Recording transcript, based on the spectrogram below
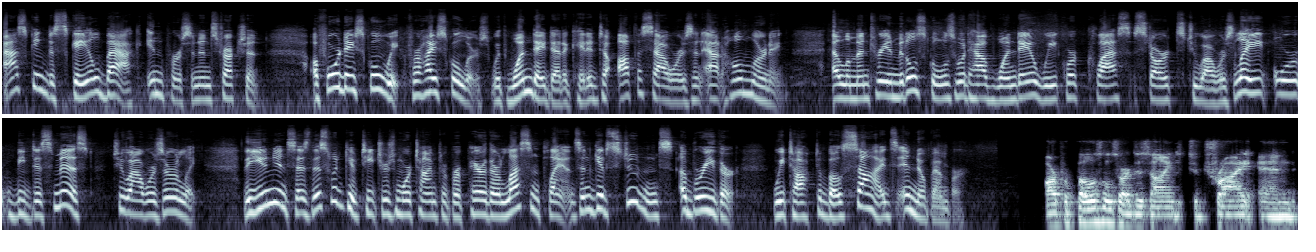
asking to scale back in-person instruction. A four-day school week for high schoolers, with one day dedicated to office hours and at-home learning. Elementary and middle schools would have one day a week where class starts two hours late or be dismissed two hours early. The union says this would give teachers more time to prepare their lesson plans and give students a breather. We talked to both sides in November. Our proposals are designed to try and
